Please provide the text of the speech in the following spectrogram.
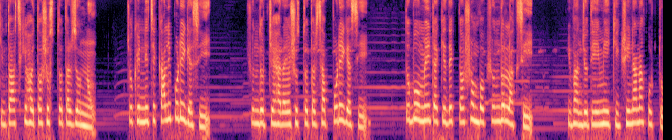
কিন্তু আজকে হয়তো অসুস্থতার জন্য চোখের নিচে কালি পড়ে গেছে, সুন্দর চেহারায় অসুস্থতার ছাপ পড়ে গেছে। তবুও মেয়েটাকে দেখতে অসম্ভব সুন্দর লাগছে। ইভান যদি এই মেয়েকে ঘৃণা না করতো,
